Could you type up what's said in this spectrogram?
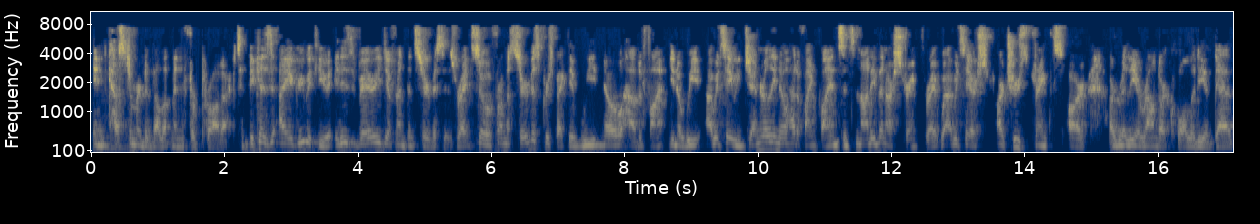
in customer development for product because I agree with you. It is very different than services, right? So from a service perspective, we know how to find, you know, we, I would say we generally know how to find clients. It's not even our strength, right? I would say our, our true strengths are, are really around our quality of dev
